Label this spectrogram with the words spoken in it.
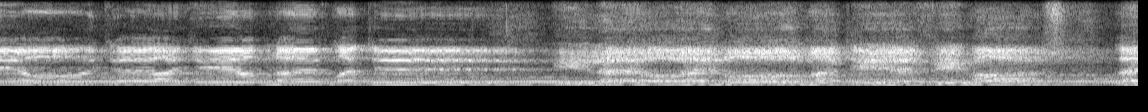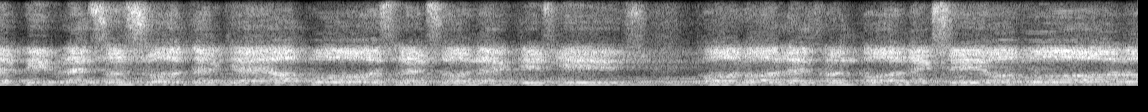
Υιό και Αγίο Πνεύματι, ηλέω επίπλεψον σώτερ και απόστρεψον εκ της γης, των όλεθρων των εξιοβόλων,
